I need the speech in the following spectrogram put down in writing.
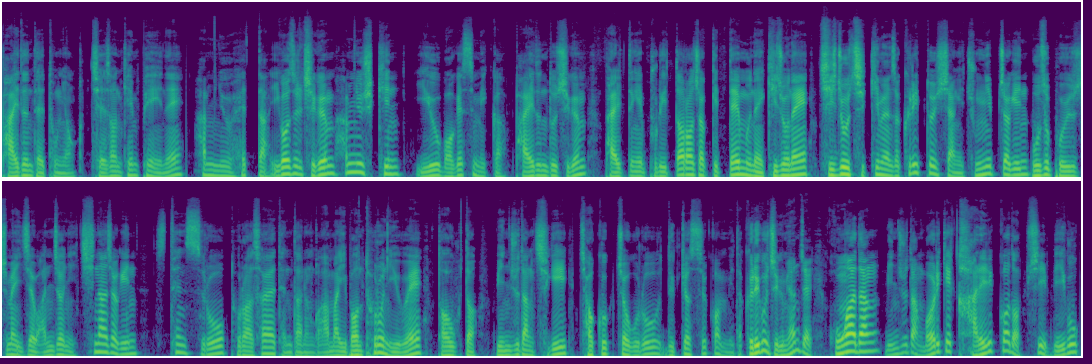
바이든 대통령 재선 캠페인에 합류했다. 이것을 지금 합류시킨 이유 뭐겠습니까? 바이든도 지금 발등에 불이 떨어졌기 때문에 기존의 지조 지키면서 크립토 시장이 중립적인 모습 보여줬지만 이제 완전히 친화적인 스탠스로 돌아서야 된다는 거. 아마 이번 토론 이후에 더욱더 민주당 측이 적극적으로 느꼈을 겁니다. 그리고 지금 현재 공화당, 민주당 뭐 이렇게 가릴 것 없이 미국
